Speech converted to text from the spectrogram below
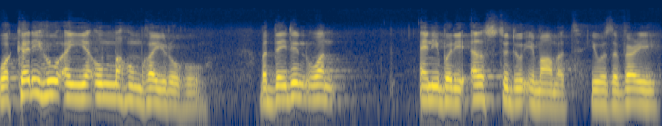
وَكَرِهُ أَن يَأُمَّهُمْ غَيْرُهُ But they didn't want anybody else to do Imamat. He was a very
